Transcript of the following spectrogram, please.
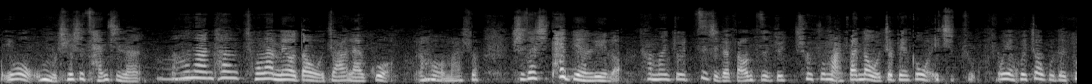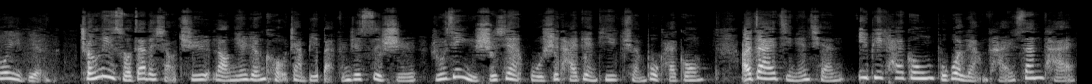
因为我母亲是残疾人，然后呢，她从来没有到我家来过。然后我妈说，实在是太便利了，他们就自己的房子就出租嘛，搬到我这边跟我一起住，我也会照顾的多一点。成立所在的小区老年人口占比百分之四十，如今已实现五十台电梯全部开工。而在几年前，一批开工不过两台、三台，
